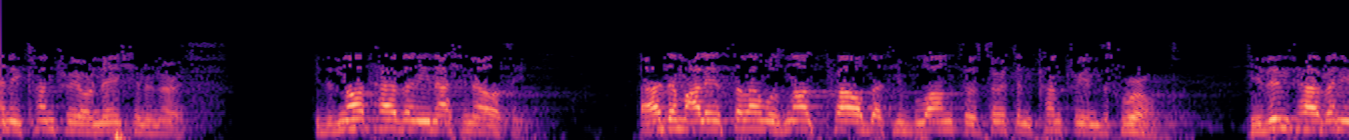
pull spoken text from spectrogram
any country or nation on earth. He did not have any nationality. Adam alayhi salam was not proud that he belonged to a certain country in this world. He didn't have any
